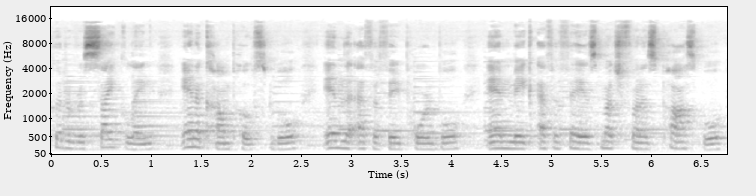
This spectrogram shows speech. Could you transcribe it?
put a recycling and a compostable in the FFA portable and make FFA as much fun as possible,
